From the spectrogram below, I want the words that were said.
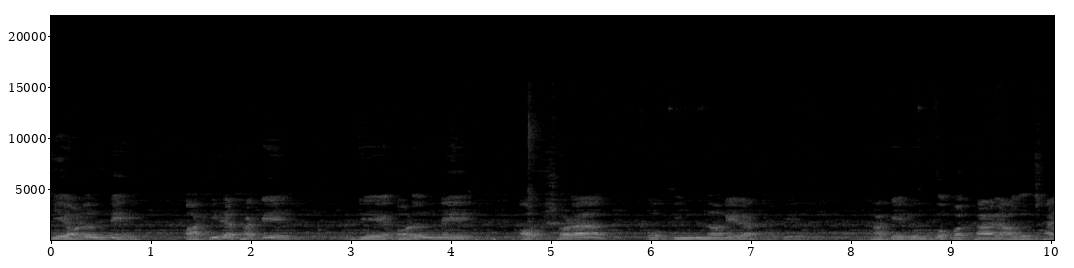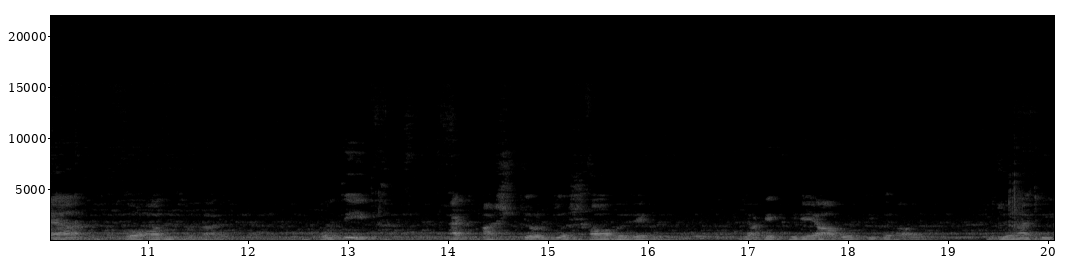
যে অরণ্যে পাখিরা থাকে, যে অরণ্যে অপ্সরা ও কিন্নরেরা থাকে থাকে লোককথার আলো ছায়া ও অন্ধকার। অতীত এক আশ্চর্য দেহ যাকে ঘিরে আবর্তিত হয় জোনাকির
